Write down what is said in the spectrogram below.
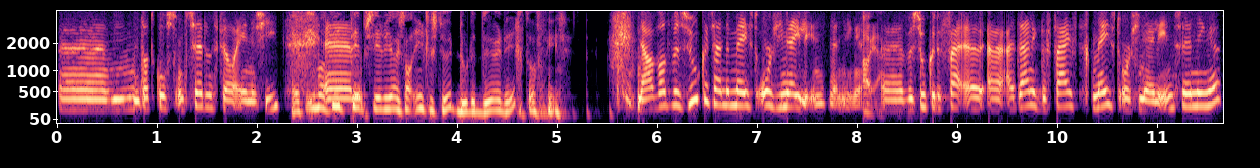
Uh, dat kost ontzettend veel energie. Heeft iemand die tip serieus al ingestuurd? Doe de deur dicht of niet? Nou, wat we zoeken zijn de meest originele inzendingen. Oh ja. uh, we zoeken de uh, uiteindelijk de 50 meest originele inzendingen.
